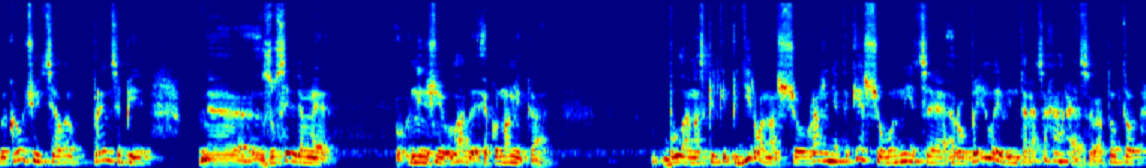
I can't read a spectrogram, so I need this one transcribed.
викручуються, але в принципі е, зусиллями нинішньої влади економіка була наскільки підірвана, що враження таке, що вони це робили в інтересах агресора. Тобто, е,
